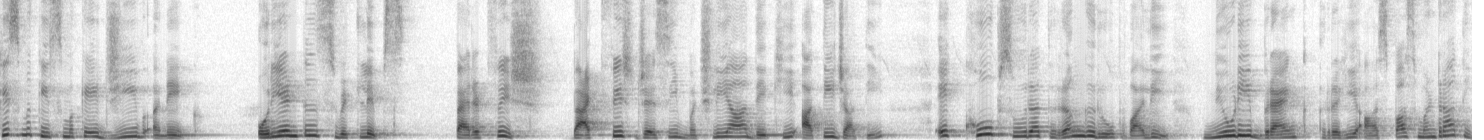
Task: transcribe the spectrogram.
किस्म किस्म के जीव अनेक। Oriental sweet sweetlips parrotfish batfish जैसी मछलियाँ देखी आती जाती, एक खूबसूरत रंग रूप वाली न्यूडी ब्रैंक रही आसपास मंडराती।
